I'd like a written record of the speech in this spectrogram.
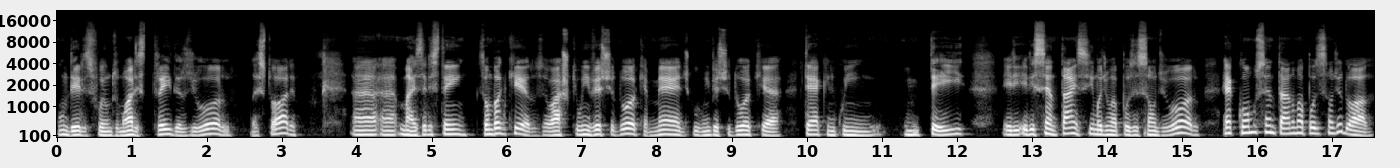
Um deles foi um dos maiores traders de ouro da história. Uh, uh, mas eles têm, são banqueiros. Eu acho que o investidor que é médico, o investidor que é técnico em, em TI, ele, ele sentar em cima de uma posição de ouro é como sentar numa posição de dólar.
